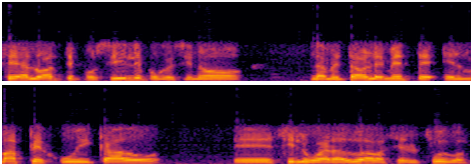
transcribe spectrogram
sea lo antes posible, porque si no, lamentablemente, el más perjudicado, eh, sin lugar a duda, va a ser el fútbol.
